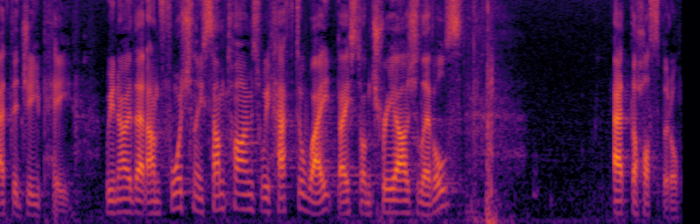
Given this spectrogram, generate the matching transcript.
at the GP. We know that unfortunately sometimes we have to wait based on triage levels at the hospital.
